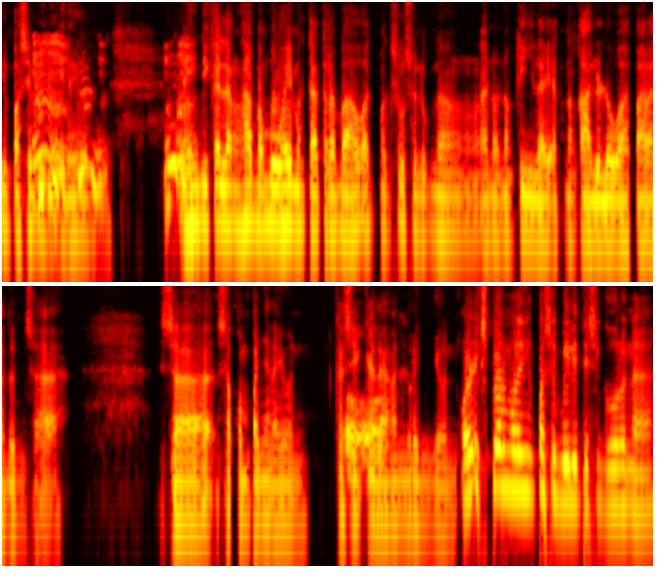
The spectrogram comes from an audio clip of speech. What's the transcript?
Yung possibility na yun. Mm, mm, Na mm. hindi ka lang habang buhay magtatrabaho at magsusunog ng ano ng kilay at ng kaluluwa para doon sa sa sa kumpanya na yun. Kasi Oo. kailangan mo rin yun. Or explore mo rin yung possibility siguro na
